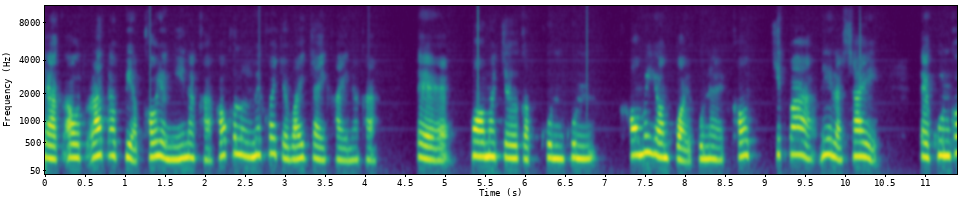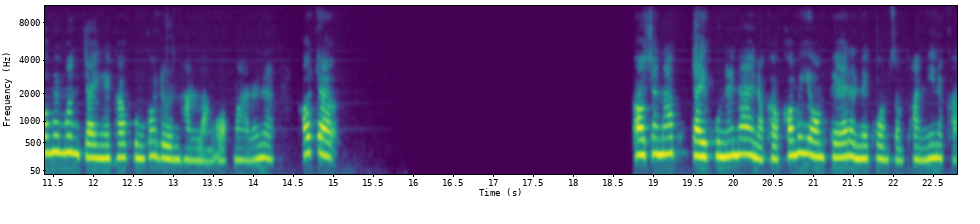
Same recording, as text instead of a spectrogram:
อยากเอารัดเอาเปรียบเขาอย่างนี้นะคะเขาก็เลยไม่ค่อยจะไว้ใจใครนะคะ แต่พอมาเจอกับคุณคุณเขาไม่ยอมปล่อยคุณเลยเขาคิดว่านี่แหละใช่ แต่คุณก็ไม่มั่นใจไงคะ คุณก็เดินหันหลังออกมาแล้วเนี่ยเขาจะ เอาชนะใจคุณให้ได้นะคะเขาไม่ยอมแพ้แในความสัมพันธ์นี้นะคะ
